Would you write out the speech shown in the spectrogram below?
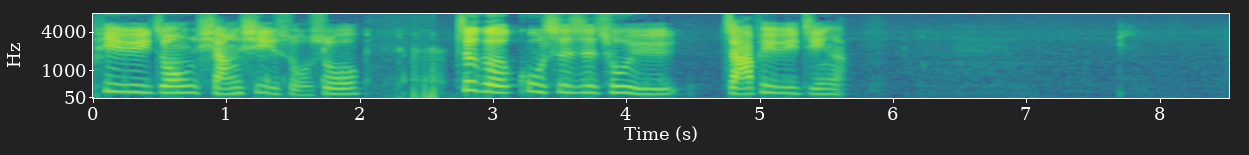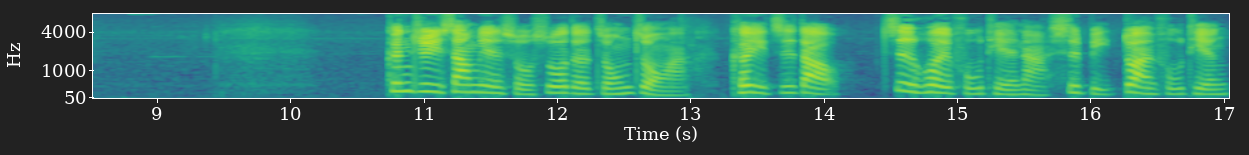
譬喻中详细所说，这个故事是出于《杂譬喻经》啊。根据上面所说的种种啊，可以知道智慧福田呐是比断福田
